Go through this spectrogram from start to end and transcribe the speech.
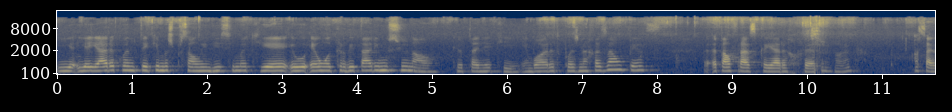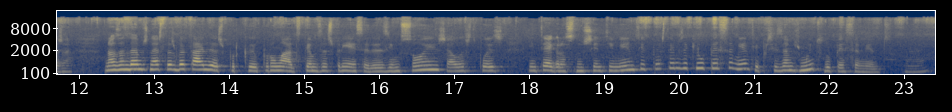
E, a Yara, quando tem aqui uma expressão lindíssima que é, é um acreditar emocional que eu tenho aqui, embora depois na razão pense a tal frase que a Yara refere, não é? Ou seja, nós andamos nestas batalhas porque, por um lado, temos a experiência das emoções, elas depois integram-se nos sentimentos e depois temos aqui o pensamento e precisamos muito do pensamento. É?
